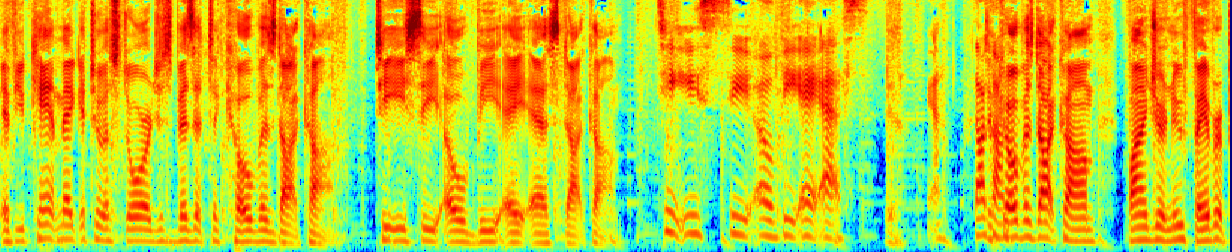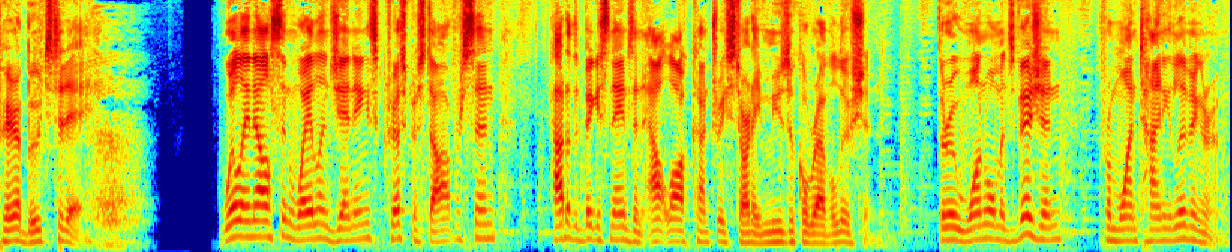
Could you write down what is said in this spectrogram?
If you can't make it to a store, just visit tecovas.com. T E C O V A S.com. T E C O V A S. Yeah. Yeah. Tecovas.com. Find your new favorite pair of boots today. Willie Nelson, Waylon Jennings, Kris Kristofferson. How did the biggest names in outlaw country start a musical revolution? Through one woman's vision from one tiny living room.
